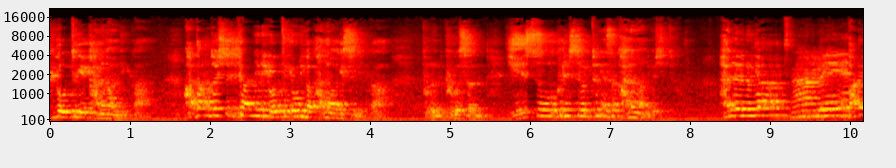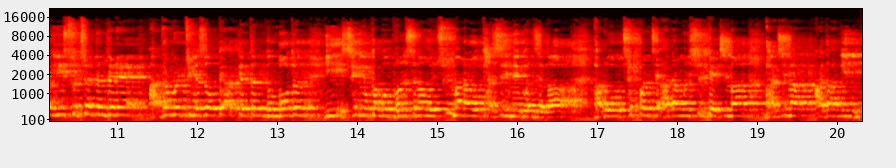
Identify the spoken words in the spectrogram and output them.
그게 어떻게 가능합니까? 아담도 실패한 일이 어떻게 우리가 가능하겠습니까? 그런 그것은 예수 그리스도를 통해서 가능한 것이죠. 할렐루야. 아멘. 바로 이 수천 년 전에 아담을 통해서 빼앗겼던 그 모든 이 생육하고 번성하고 충만하고 다스림의 권세가 바로 첫 번째 아담은 실패했지만 마지막 아담인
